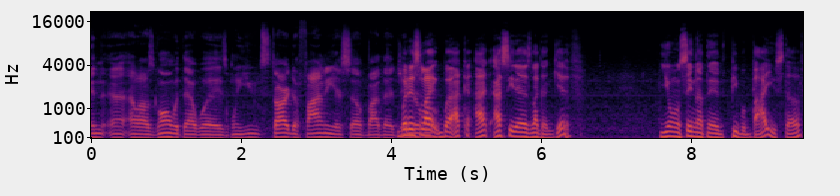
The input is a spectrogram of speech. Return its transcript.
And uh, where I was going with that was when you start defining yourself by that. But it's gender like, role- but I, can, I I see that as like a gift. You don't see nothing if people buy you stuff.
